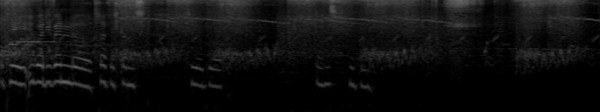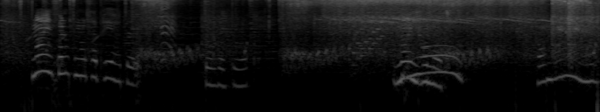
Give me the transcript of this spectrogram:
Okay, über die Wände treffe ich ganz viel durch. Ganz viel. Nein, 500 HP hatte Dora Brock. 900. Oh Mann,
